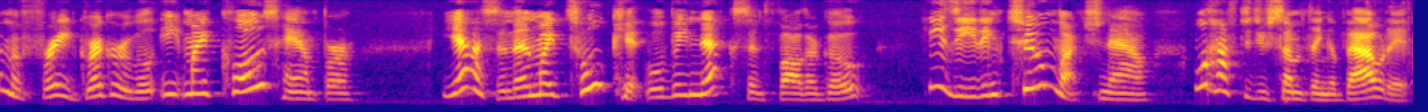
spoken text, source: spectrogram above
I'm afraid Gregory will eat my clothes hamper. Yes, and then my toolkit will be next, said Father Goat. He's eating too much now. We'll have to do something about it.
